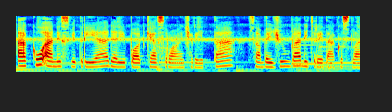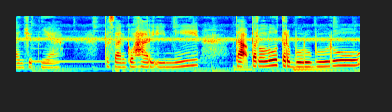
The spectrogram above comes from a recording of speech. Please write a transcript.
Aku Anis Fitria dari podcast Ruang Cerita. Sampai jumpa di ceritaku selanjutnya. Pesanku hari ini tak perlu terburu-buru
